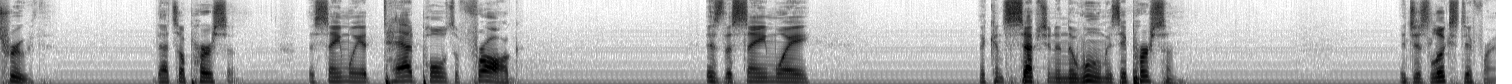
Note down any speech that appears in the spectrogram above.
truth. That's a person. The same way a tadpole's a frog is the same way the conception in the womb is a person. It just looks different.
